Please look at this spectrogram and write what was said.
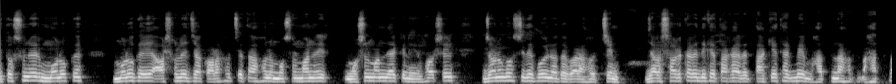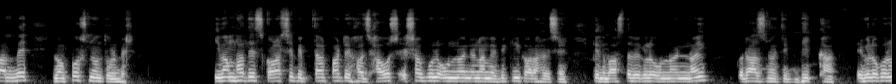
এ তোষণের মোড়কে মোড়কে আসলে যা করা হচ্ছে তা হলো মুসলমানের মুসলমানদের একটি নির্ভরশীল জনগোষ্ঠীতে পরিণত করা হচ্ছে। যারা সরকারের দিকে তাকায় তাকিয়ে থাকবে হাত না হাত পাতবে এবং প্রশ্ন তুলবে। ইমাম ভাতে স্কলারশিপ, ইফতার পার্টি, হজ হাউস এসবগুলো উন্নয়নের নামে বিক্রি করা হয়েছে। কিন্তু বাস্তবে এগুলো উন্নয়ন নয়, রাজনৈতিক ভিক্ষা। এগুলো কোনো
